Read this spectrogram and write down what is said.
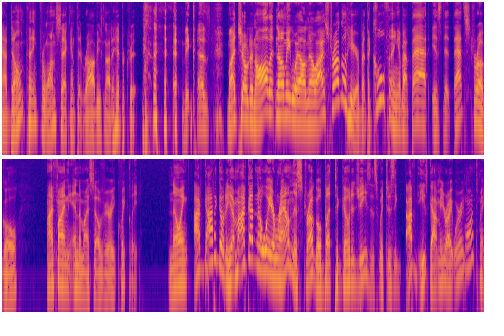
Now, don't think for one second that Robbie's not a hypocrite because my children, all that know me well, know I struggle here. But the cool thing about that is that that struggle, I find the end of myself very quickly, knowing I've got to go to Him. I've got no way around this struggle but to go to Jesus, which is, I've, He's got me right where He wants me.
